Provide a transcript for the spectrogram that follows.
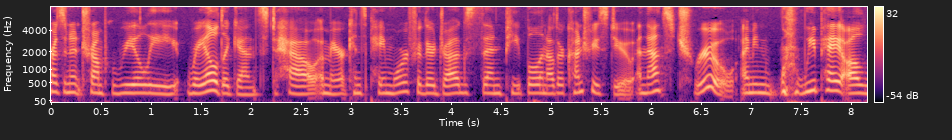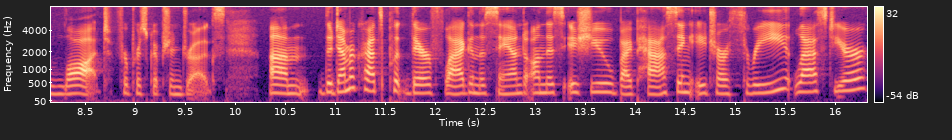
President Trump really railed against how Americans pay more for their drugs than people in other countries do. And that's true. I mean, we pay a lot for prescription drugs. Um, the Democrats put their flag in the sand on this issue by passing H.R. 3 last year.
